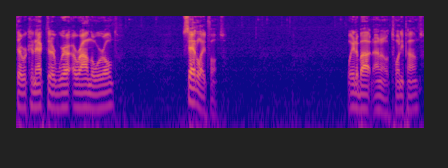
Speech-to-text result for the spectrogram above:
that were connected around the world. Satellite phones. Weighed about I don't know, 20 pounds.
